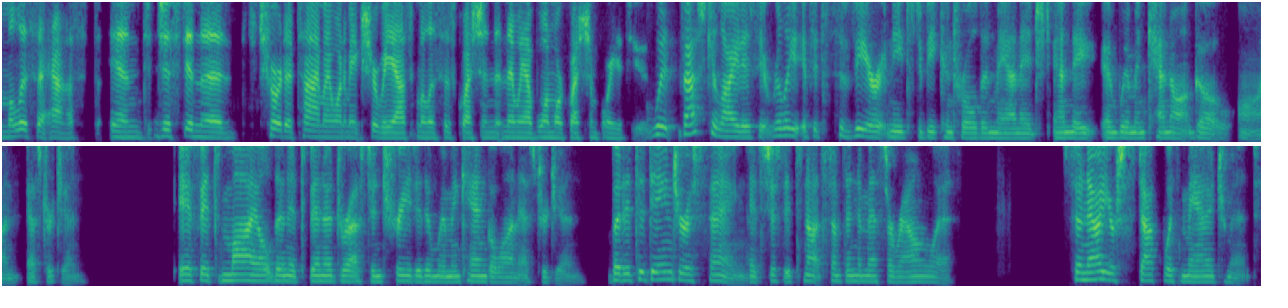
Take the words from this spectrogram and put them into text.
Melissa asked. And just in the short of time, I want to make sure we ask Melissa's question. And then we have one more question for you, too. With vasculitis, it really, if it's severe, it needs to be controlled and managed. And they, and women cannot go on estrogen. If it's mild and it's been addressed and treated, then women can go on estrogen but it's a dangerous thing. It's just, it's not something to mess around with. So now you're stuck with management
